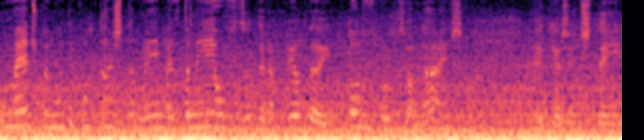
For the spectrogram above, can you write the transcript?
O médico é muito importante também, mas também é o fisioterapeuta e todos os profissionais é, que a gente tem.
